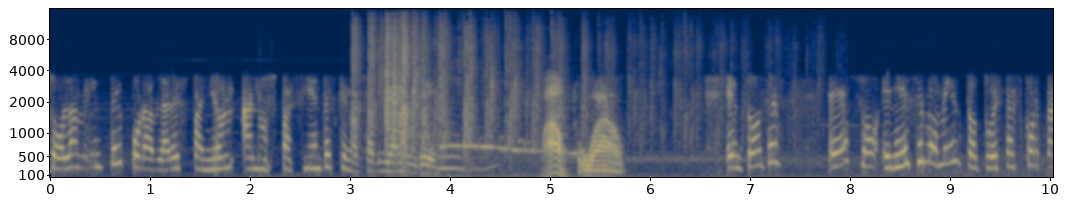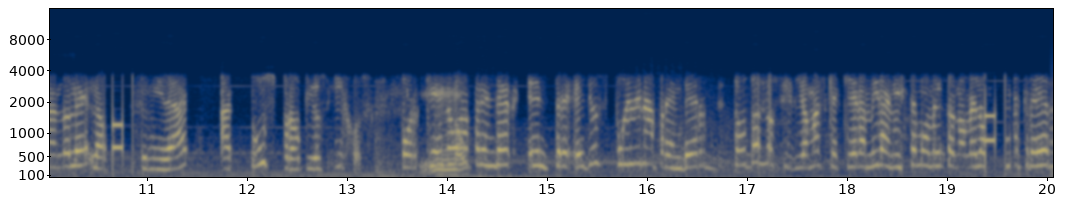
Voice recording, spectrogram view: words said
solamente por hablar español a los pacientes que no sabían inglés. Wow. Wow. Entonces, eso, en ese momento tú estás cortándole la oportunidad a tus propios hijos. ¿Por qué no, No. aprender? Entre ellos pueden aprender todos los idiomas que quieran. Mira, en este momento no me lo van a creer,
